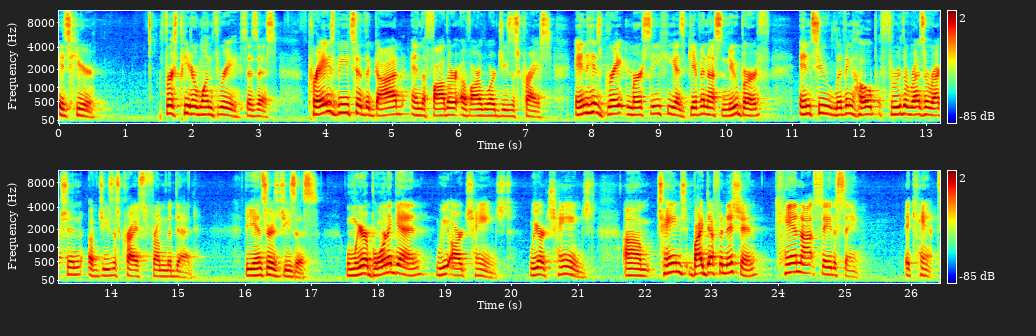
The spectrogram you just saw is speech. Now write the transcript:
is here. 1 Peter 1:3 says this: Praise be to the God and the Father of our Lord Jesus Christ in his great mercy, he has given us new birth into living hope through the resurrection of Jesus Christ from the dead. The answer is Jesus. When we are born again, we are changed. We are changed. Um, change, by definition, cannot say the same. It can't.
